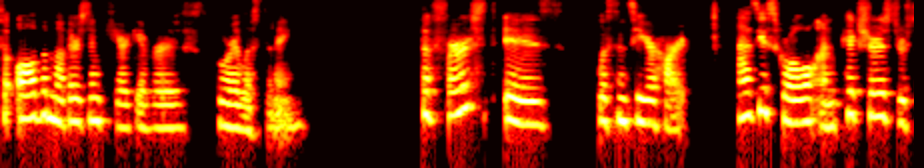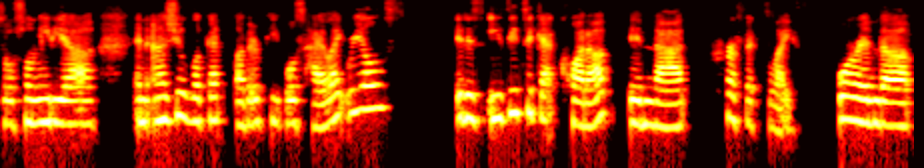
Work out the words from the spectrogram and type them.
to all the mothers and caregivers who are listening. The first is listen to your heart as you scroll on pictures through social media and as you look at other people's highlight reels, it is easy to get caught up in that perfect life or in the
